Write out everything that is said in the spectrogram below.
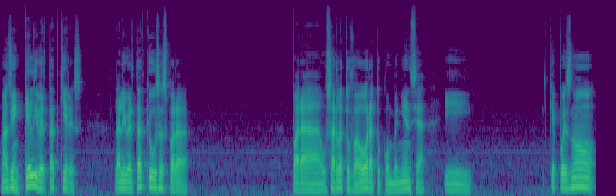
Más bien, ¿qué libertad quieres? La libertad que usas para para usarla a tu favor, a tu conveniencia y que pues no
